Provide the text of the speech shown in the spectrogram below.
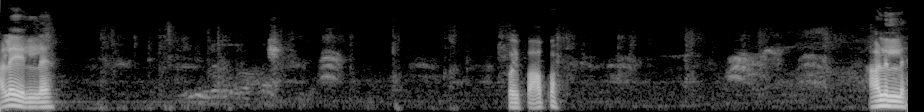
ஆளே இல்லை. போய் பார்ப்போம். ஆள் இல்லை.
